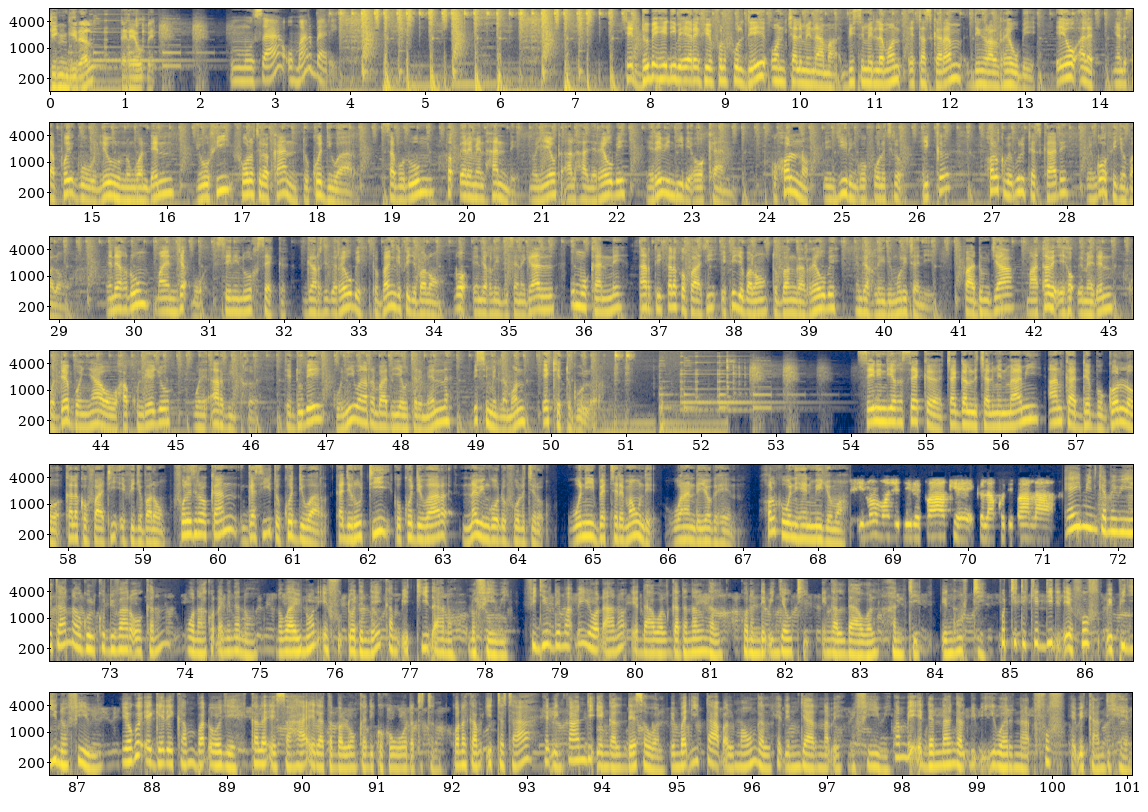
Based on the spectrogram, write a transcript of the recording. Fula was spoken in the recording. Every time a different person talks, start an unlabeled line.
dinguiral rewɓe.
Moussa oumar bari
tedduɓe heeɗiɓe e rfi fulfulde on calminama. Bisimilla moon e taskaram dinral rewɓe. E o alet ñande sappo e goo lewru ndu gonɗen joofi folotiro kan to kodiwar saabu ɗum toɓɓere men hannde no yewta alhaali rewɓe e rewindiɓe o kan. Ko holno ɓe jiiri ngo folotiro hikka holko ɓe ɓuuri teskade e ngo fijo ballon. e nder ɗum ma en jaɓɓo seni ndour sek gardiɗo rewɓe to banggue fijo ballon ɗo e nder leydi sénégal ummo kanne ardi kala ko fati e fijo ballon to banggal rewɓe e nder leydi mauritanie. Fadum dia ma tawe e hoɓɓe meɗen ko debbo ñawowo hakkudejo woni arbitre. Tedduɓe ko ni wonata mbadi yewtere men bisimilla moon e kettogol. seyni ndir sek caggal nde calminmami an ka debbo gollowo kala ko fati e fijo balon. Folotiro kan gasi to côte d'ivoire. Kadi rutti ko côte d'ivoire nawi ngoɗo folotiro. Woni bettere mawde wonande yoga hen holko woni hen miijo ma.
Eeyi min kam mi wiyi tan nawgol côte d'ivoire o kan wona ko ɗaminano no wawi noon e fuɗɗode nde kam tiiɗano no feewi. Fijirde maɓɓe yoɗano e daawal gadanal ngal kono nde ɓe jawti e ngal daawal hanti. ɓe gurti pottiti keddiɗi ɗe fof ɓe piji no feewi yogo e gueɗe kam baɗoje kala e saaha e latabalon kadi koko wodata tan. Kono kam ittata heɓe kandi e ngal desawal. Ɓe mbaɗi taɓal mawgal heɗen jarnaɓe no fewi. Kamɓe e dendagal ɓiɓi iwarinaɓe foof heɓe kandi hen.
